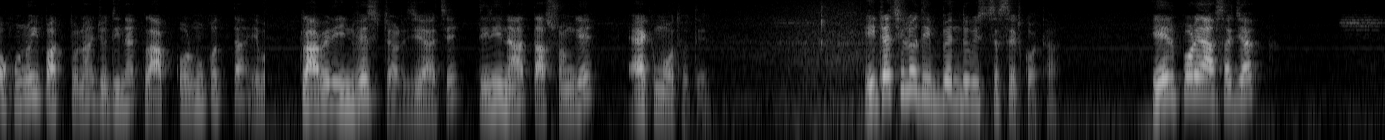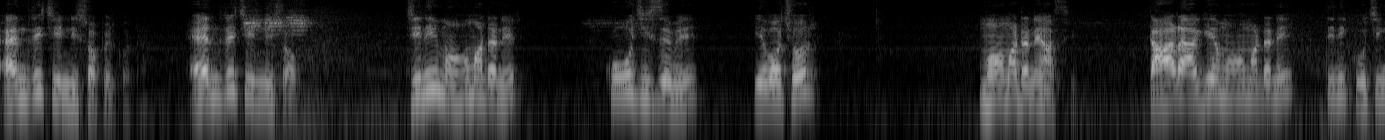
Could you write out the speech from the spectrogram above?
কখনোই পারতো না, যদি না ক্লাব কর্মকর্তা এবং ক্লাবের ইনভেস্টর যে আছে, তিনি না তার সঙ্গে একমত হতেন। এটা ছিল দিব্যেন্দু বিশ্বাসের কথা। এরপরে আসা যাক অ্যান্ড্রি চিন্নিসপের কথা। অ্যান্ড্রি চিন্নিসপ যিনি মোহামেডানের কোচ হিসেবে এবছর মোহামেডানে আসে। তার আগে মোহামেডানে তিনি কোচিং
